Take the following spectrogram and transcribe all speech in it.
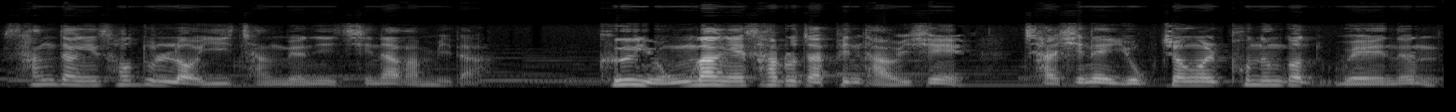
상당히 서둘러 이 장면이 지나갑니다. 그 욕망에 사로잡힌 다윗이 자신의 욕정을 푸는 것 외에는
